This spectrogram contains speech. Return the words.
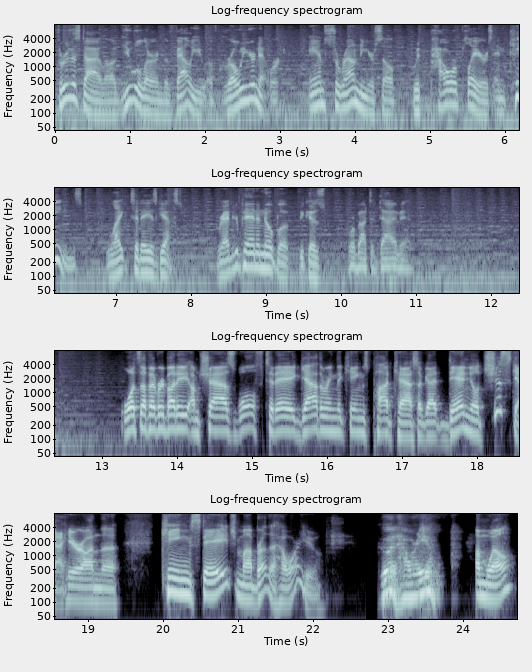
Through this dialogue, you will learn the value of growing your network and surrounding yourself with power players and kings like today's guest. Grab your pen and notebook because we're about to dive in. What's up, everybody? I'm Chaz Wolfe. Today, Gathering the Kings podcast. I've got Daniel Chisca here on the King stage. My brother, how are you? Good. How are you? I'm well.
